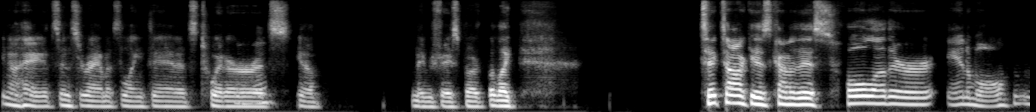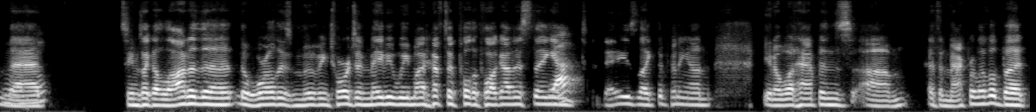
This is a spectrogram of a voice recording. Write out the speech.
you know hey it's instagram it's linkedin it's twitter mm-hmm. it's you know maybe facebook but like tiktok is kind of this whole other animal that mm-hmm. seems like a lot of the the world is moving towards and maybe we might have to pull the plug on this thing yeah. in days like depending on you know what happens um at the macro level but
